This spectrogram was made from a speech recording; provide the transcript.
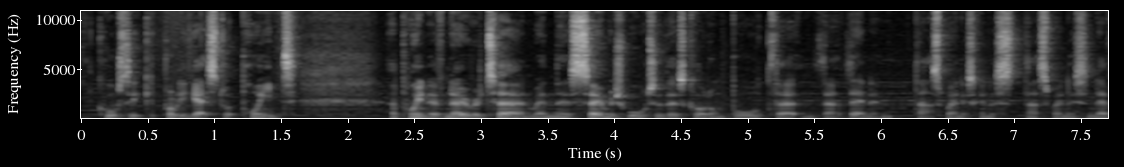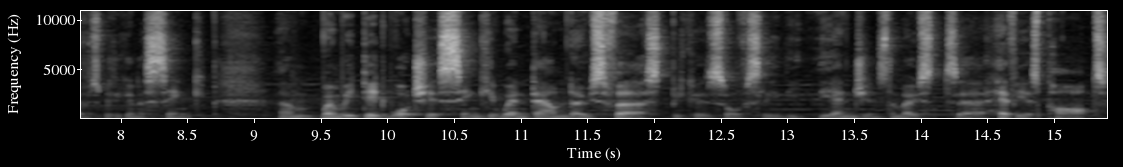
Of course, it probably gets to a point a point of no return when there's so much water that's got on board that, that then that's when it's going to that's when it's inevitably going to sink. Um, when we did watch it sink, it went down nose first because obviously the, the engine's the most uh, heaviest part.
